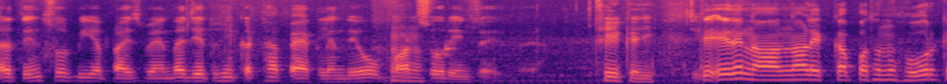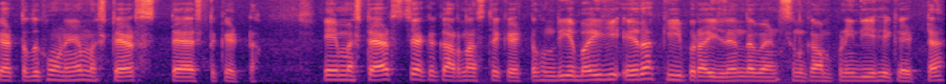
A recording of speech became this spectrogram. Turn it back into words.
ਅ, 300 ਰੁਪਏ ਪ੍ਰਾਈਸ ਪੈਂਦਾ ਜੇ ਤੁਸੀਂ ਇਕੱਠਾ ਪੈਕ ਲੈਂਦੇ ਹੋ 800 ਰੇਂਜ ਰਹਿੰਦਾ ਠੀਕ ਹੈ ਜੀ। ਤੇ ਇਹਦੇ ਨਾਲ ਨਾਲ ਇੱਕ ਆਪਾਂ ਤੁਹਾਨੂੰ ਹੋਰ ਕਿੱਟ ਦਿਖਾਉਣੇ ਆ ਮਸਟੈਟਸ ਟੈਸਟ ਕਿੱਟ ਇਹ ਮਸਟੈਟਸ ਚੈੱਕ ਕਰਨ ਵਾਸਤੇ ਕਿੱਟ ਹੁੰਦੀ ਹੈ ਬਾਈ ਜੀ ਇਹਦਾ ਕੀ ਪ੍ਰਾਈਸ ਰਹਿੰਦਾ ਵੈਂਸਨ ਕੰਪਨੀ ਦੀ ਇਹ ਕਿੱਟ ਹੈ?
